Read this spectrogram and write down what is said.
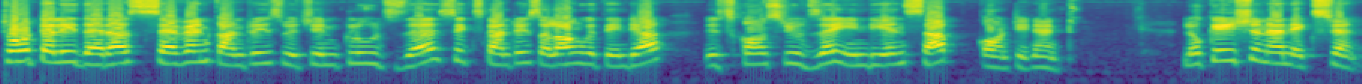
Totally there are seven countries which includes the six countries along with India which constitutes the Indian subcontinent. Location and extent.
